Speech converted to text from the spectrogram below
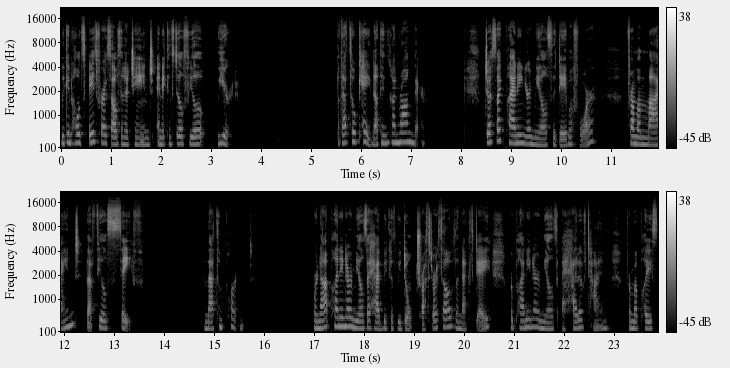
We can hold space for ourselves in a change and it can still feel weird. But that's okay. Nothing's gone wrong there. Just like planning your meals the day before from a mind that feels safe. And that's important. We're not planning our meals ahead because we don't trust ourselves the next day. We're planning our meals ahead of time from a place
